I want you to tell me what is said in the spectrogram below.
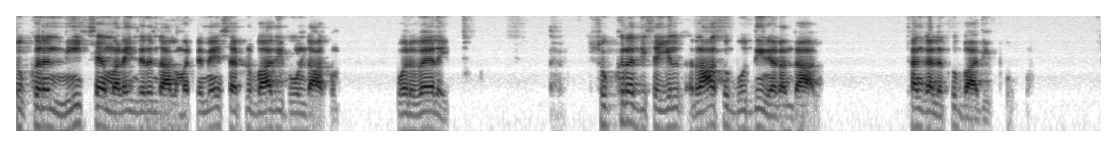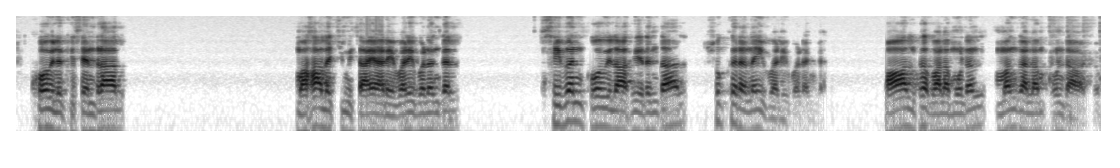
சுக்கிரன் நீச்சம் அடைந்திருந்தால் மட்டுமே சற்று பாதிப்பு உண்டாகும். ஒருவேளை சுக்கிர திசையில் ராகு புத்தி நடந்தால் தங்களுக்கு பாதிப்பு. கோவிலுக்கு சென்றால் மகாலட்சுமி தாயாரை வழிபடுங்கள். சிவன் கோவிலாக இருந்தால் சுக்கிரனை வழிபடுங்கள். வாழ்க வளமுடன் மங்களம் உண்டாகும்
